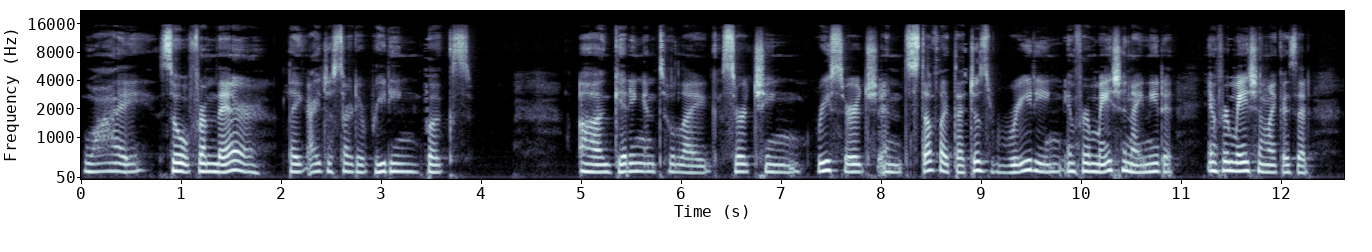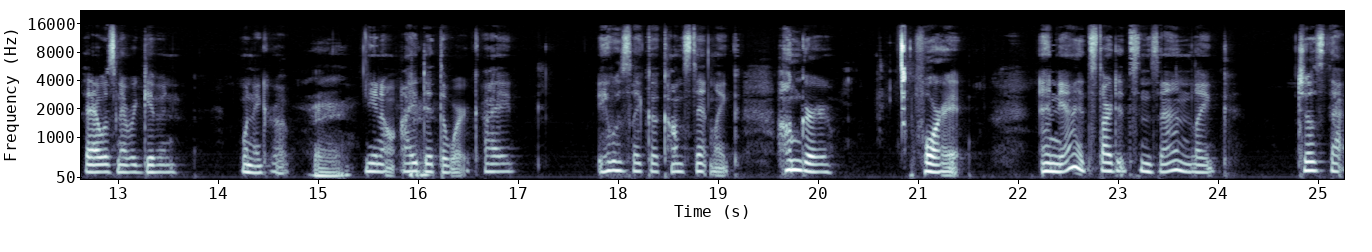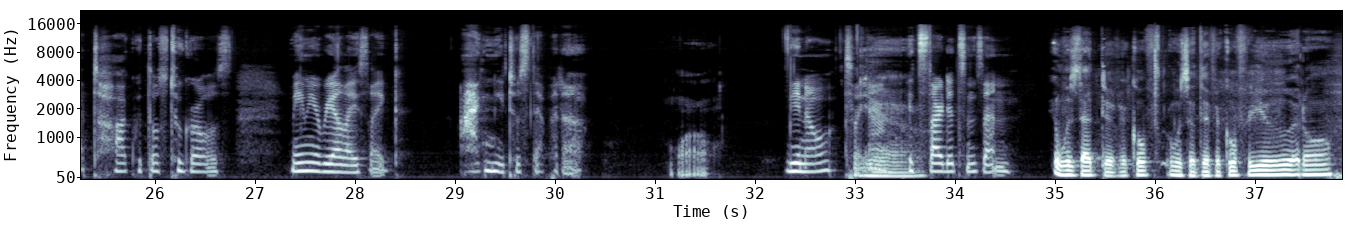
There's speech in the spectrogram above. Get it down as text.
Why? So from there, like, I just started reading books, uh, getting into like searching research and stuff like that, just reading information I needed. Information, like I said, that I was never given when I grew up right? you know i did the work i it was like a constant like hunger for it and yeah it started since then like just that talk with those two girls made me realize like i need to step it up Wow. you know so yeah, Yeah. it started since then Was that difficult? Was that difficult for you at all?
